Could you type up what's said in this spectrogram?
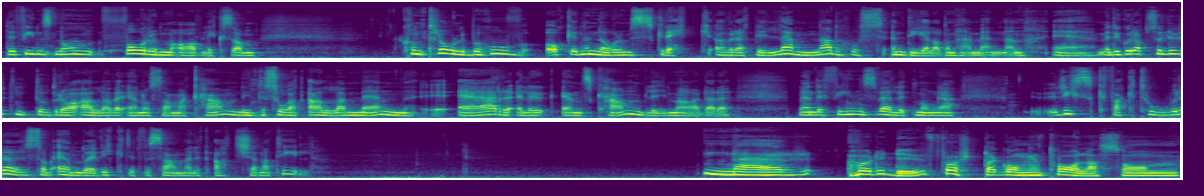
Det finns någon form av liksom kontrollbehov och en enorm skräck över att bli lämnad hos en del av de här männen. Eh, men det går absolut inte att dra alla över en och samma kam. Det är inte så att alla män eh, är eller ens kan bli mördare. Men det finns väldigt många riskfaktorer som ändå är viktigt för samhället att känna till. När hörde du första gången talas om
